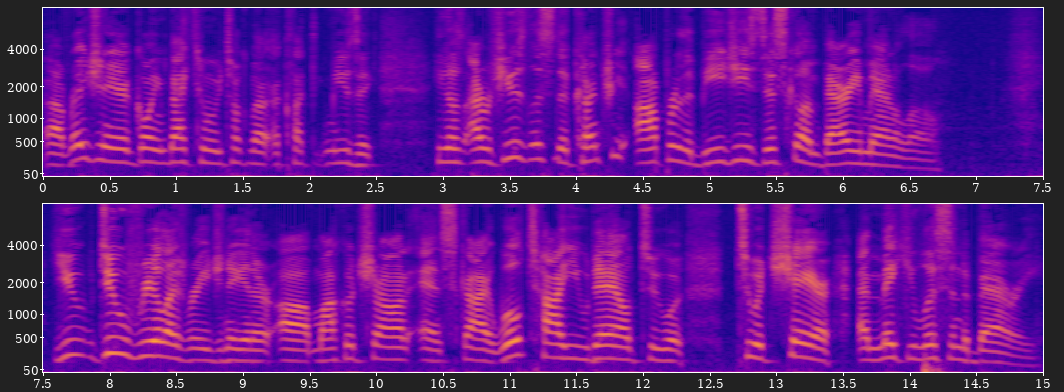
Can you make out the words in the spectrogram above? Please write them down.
Uh, Raging Air, going back to when we talked about eclectic music, he goes, I refuse to listen to country, opera, the Bee Gees, disco, and Barry Manilow. You do realize, Raging Air, uh, Mako-chan and Sky will tie you down to a, to a chair and make you listen to Barry.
